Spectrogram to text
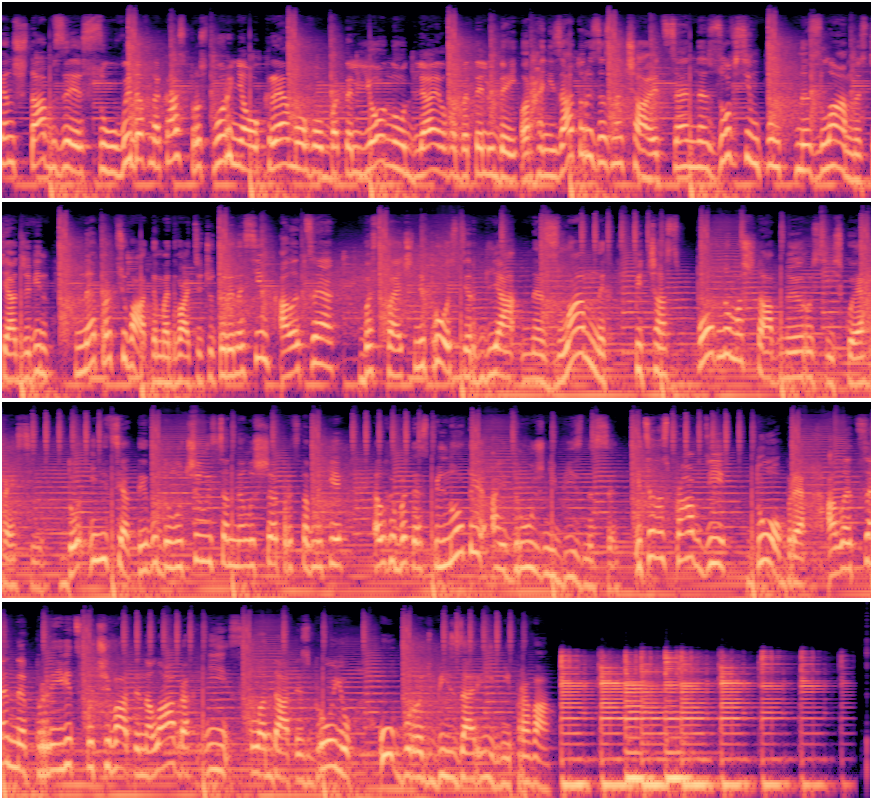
Генштаб ЗСУ видав наказ про створення окремого батальйону для ЛГБТ людей. Організатори зазначають, це не зовсім пункт незламності, адже він не працюватиме 24 на 7, але це безпечний простір для незламних під час повномасштабної російської агресії. До ініціативи долучилися не лише представники ЛГБТ спільноти, а й дружні бізнеси. І це насправді добре, але це не привід спочивати на лаврах і складати зброю у боротьбі за рівні права.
